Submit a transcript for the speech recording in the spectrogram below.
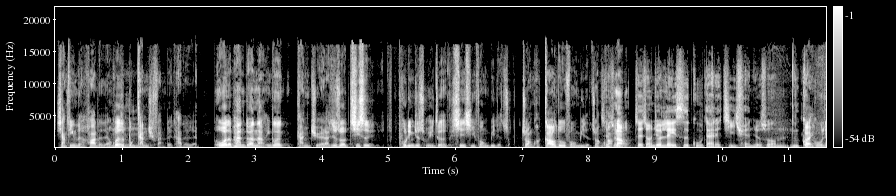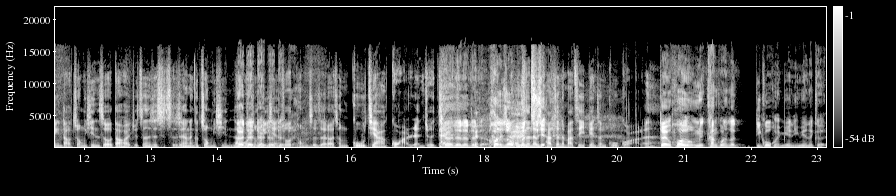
想听的话的人，或者是不敢去反对他的人。嗯、我的判断呢，因为感觉了，就是说其实。普林就属于这个信息封闭的状状况，高度封闭的状况。那这种就类似古代的集权，就是说你巩固领导中心之后，到后来就真的是只剩下那个中心。然后为什么以前说统治者要称孤家寡人，就是这样。对对对对对，或者说我们之前他真的把自己变成孤寡了。对，或者我们看过那个。帝国毁灭里面那个、嗯、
